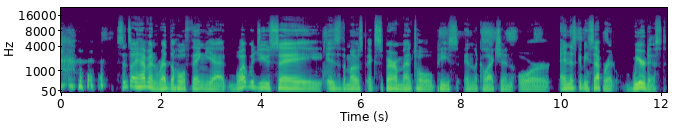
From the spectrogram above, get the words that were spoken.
Since I haven't read the whole thing yet, what would you say is the most experimental piece in the collection, or and this could be separate, weirdest?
